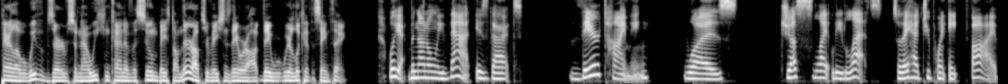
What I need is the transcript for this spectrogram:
parallel what we've observed. So now we can kind of assume based on their observations, they were they were we were looking at the same thing. well, yeah, but not only that is that their timing was just slightly less. So they had 2.85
